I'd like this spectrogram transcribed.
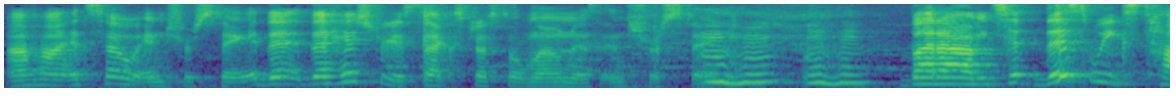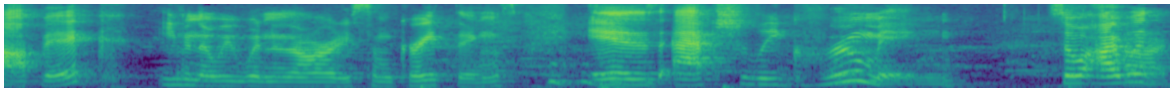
Uh huh. It's so interesting. The, the history of sex just alone is interesting. mm-hmm, mm-hmm. But um, t- this week's topic, even though we went into already some great things, is actually grooming. So I would.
